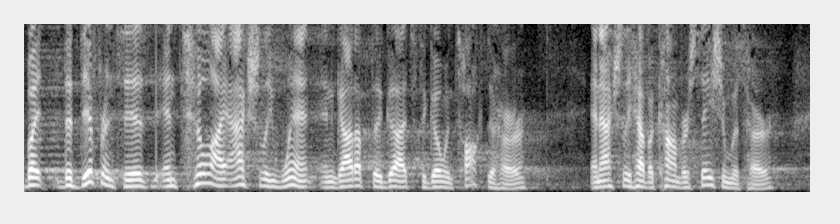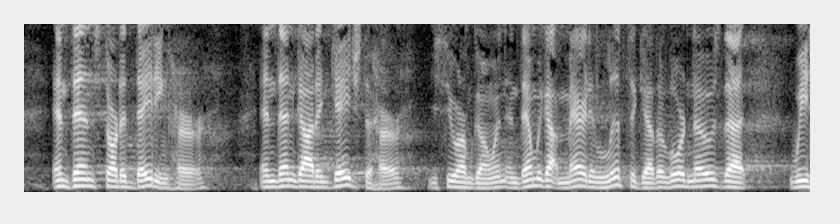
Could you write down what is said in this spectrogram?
But the difference is, until I actually went and got up the guts to go and talk to her and actually have a conversation with her, and then started dating her, and then got engaged to her, you see where I'm going, and then we got married and lived together. Lord knows that we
